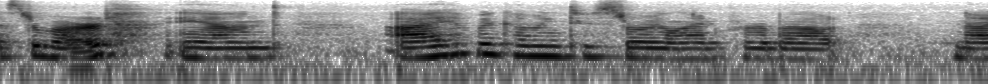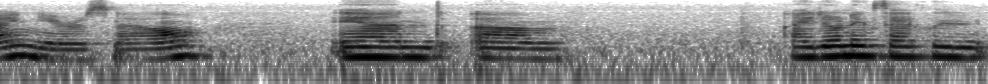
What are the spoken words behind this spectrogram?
Esther Bard, and I have been coming to Storyline for about nine years now. And um, I don't exactly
